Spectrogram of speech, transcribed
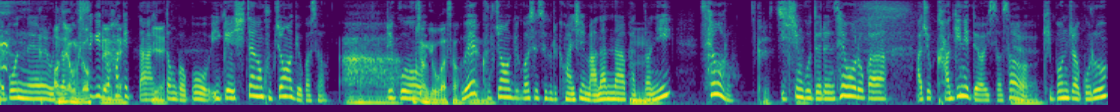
대본을 우리가 꼭? 쓰기로 네네. 하겠다 예. 했던 거고 이게 시작은 국정화 교과서. 아. 그리고 국정 교과서. 왜 네네. 음. 국정화 교과서에서 그렇게 관심이 많았나 봤더니 세월호. 그렇지. 이 친구들은 세월호가 아주 각인이 되어 있어서 예. 기본적으로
